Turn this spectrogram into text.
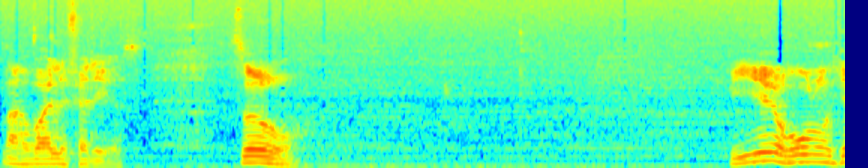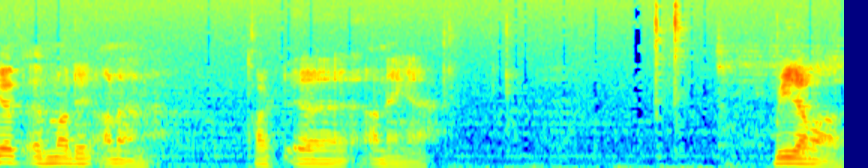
nach einer Weile fertig ist. So. Wir holen uns jetzt erstmal den anderen Trakt, äh, Anhänger. Wieder mal.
